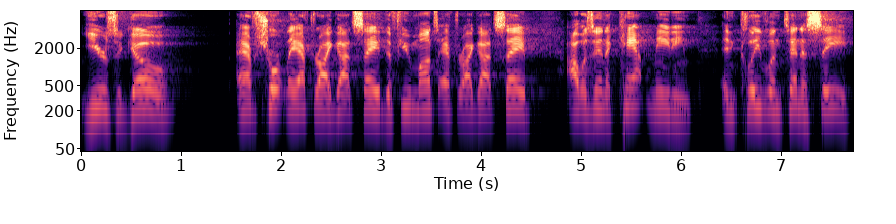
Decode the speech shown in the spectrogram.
years ago, after, shortly after I got saved, a few months after I got saved, I was in a camp meeting in Cleveland, Tennessee,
